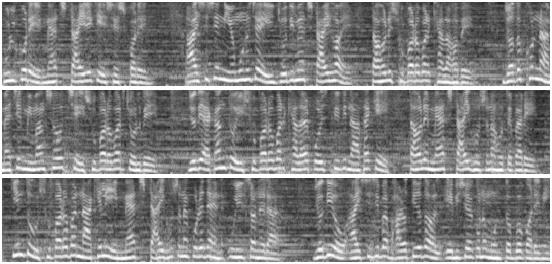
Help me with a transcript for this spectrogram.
ভুল করে ম্যাচ টাই রেখে শেষ করেন। আইসিসির নিয়ম অনুযায়ী যদি ম্যাচ টাই হয়, তাহলে সুপার ওভার খেলা হবে। যতক্ষণ না ম্যাচের মীমাংসা হচ্ছে, সুপার ওভার চলবে। যদি একান্তই সুপার ওভার খেলার পরিস্থিতি না থাকে, তাহলে ম্যাচ টাই ঘোষণা হতে পারে। কিন্তু সুপার ওভার না খেলেই ম্যাচ টাই ঘোষণা করে দেন উইলসনেরা। যদিও আইসিসি বা ভারতীয় দল এ বিষয়ে কোনো মন্তব্য করেনি।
